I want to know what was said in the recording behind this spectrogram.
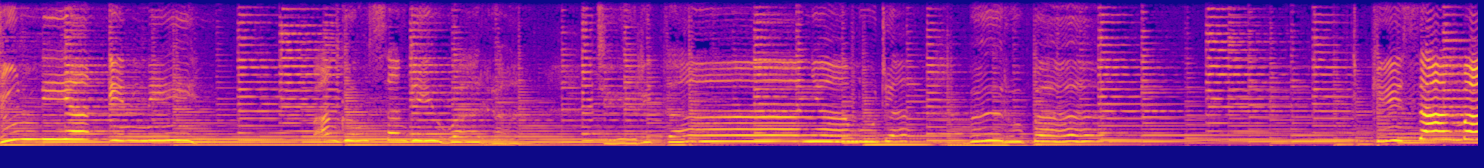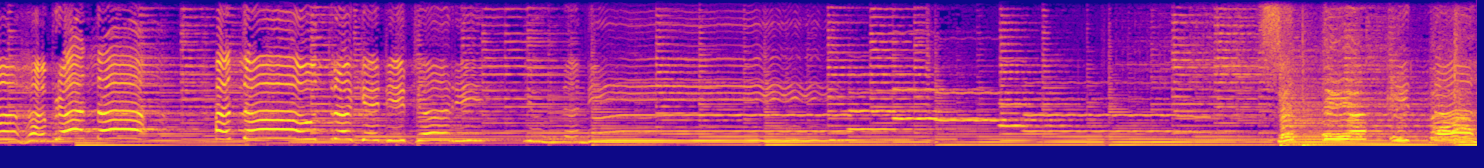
Dunia ini panggung sandiwara ceritanya mudah berubah. Kisah Mahabharata atau tragedi dari Yunani. Setiap kita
